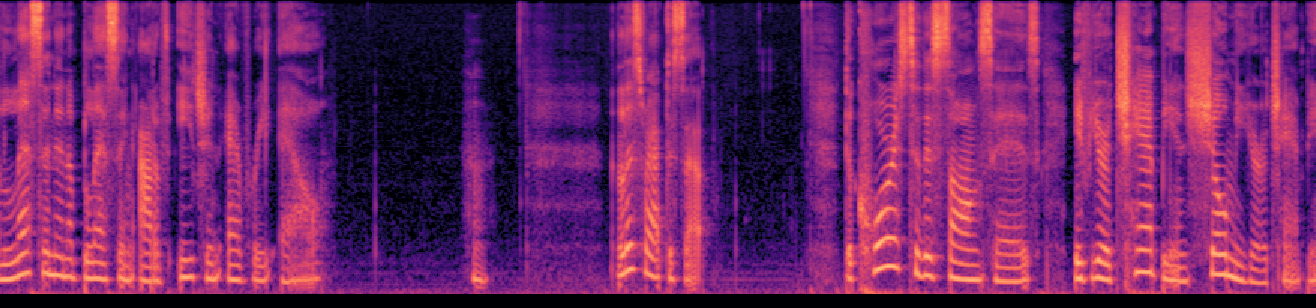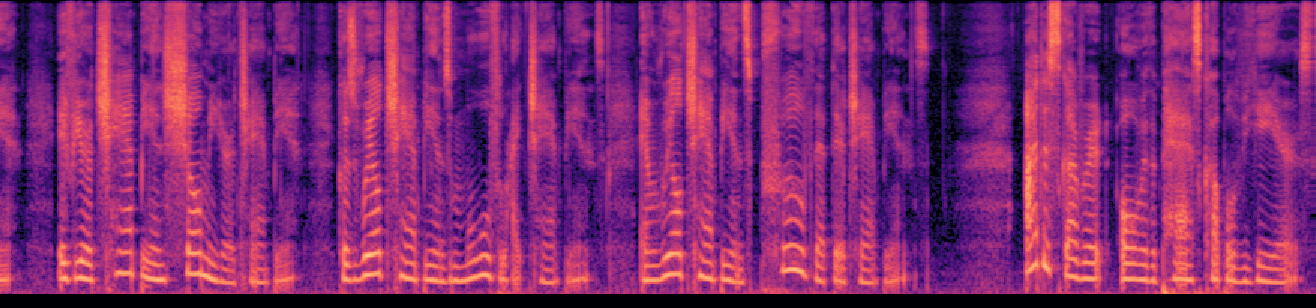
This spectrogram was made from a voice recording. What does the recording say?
A lesson and a blessing out of each and every L. Hmm. Let's wrap this up. The chorus to this song says, If you're a champion, show me you're a champion. If you're a champion, show me you're a champion. Because real champions move like champions, and real champions prove that they're champions. I discovered over the past couple of years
